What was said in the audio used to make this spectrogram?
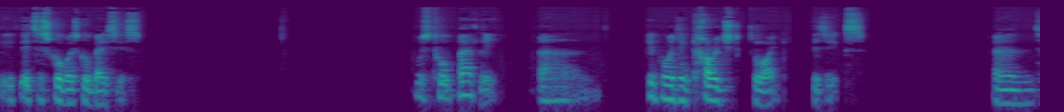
it's a school by school basis, was taught badly. Uh, people weren't encouraged to like physics. And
